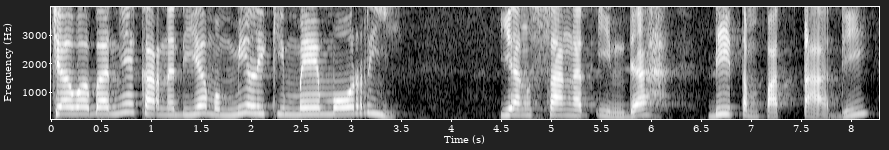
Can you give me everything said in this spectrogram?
Jawabannya karena dia memiliki memori yang sangat indah di tempat tadi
